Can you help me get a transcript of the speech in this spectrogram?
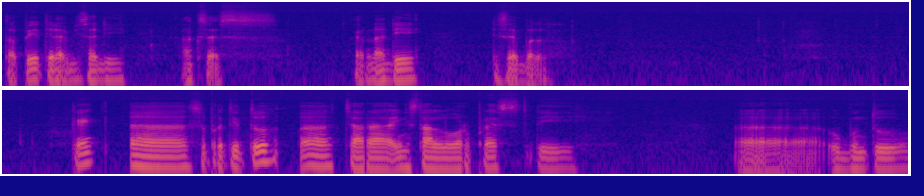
tapi tidak bisa diakses karena di disable. Oke, uh, seperti itu uh, cara install WordPress di uh, Ubuntu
